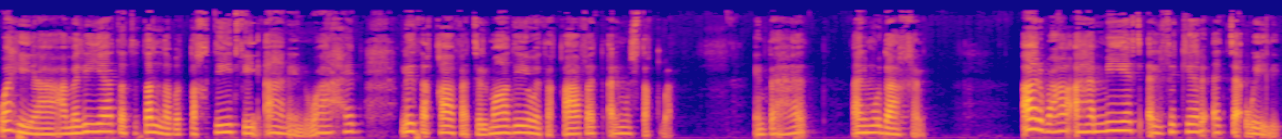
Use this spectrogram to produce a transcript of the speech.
وهي عملية تتطلب التخطيط في آن واحد لثقافة الماضي وثقافة المستقبل. انتهت المداخل أربعة أهمية الفكر التأويلي.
